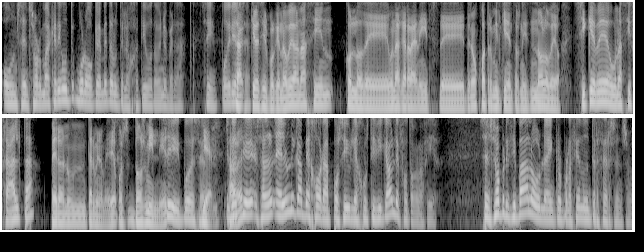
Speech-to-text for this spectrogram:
O un sensor más que tenga un, bueno, que le metan un teleobjetivo también es verdad. Sí, O podría sea, ser. quiero decir, porque no veo a Nothing con lo de una guerra de nits, de tenemos 4.500 nits, no lo veo. Sí que veo una cifra alta, pero en un término medio, pues 2.000 nits. Sí, puede ser. Bien, ¿sabes? Entonces, tiene- o sea, la única mejora posible justificable es fotografía. ¿Sensor principal o una incorporación de un tercer sensor?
